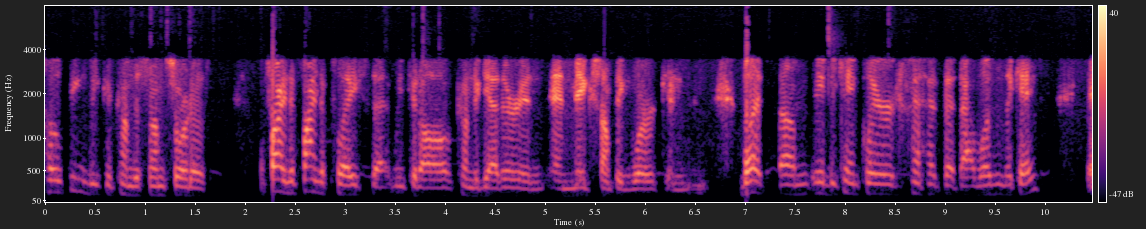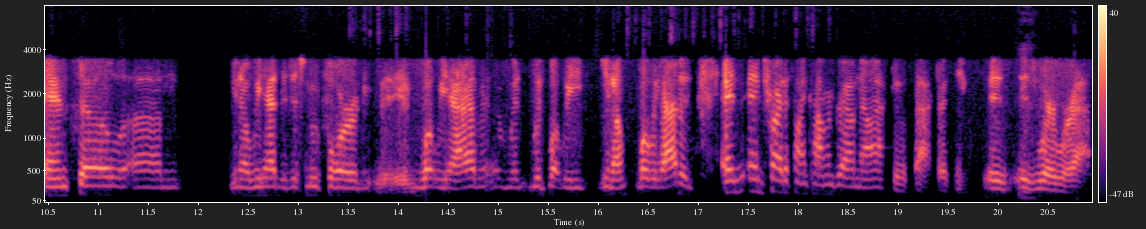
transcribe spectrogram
hoping we could come to some sort of find a find a place that we could all come together and and make something work and but um it became clear that that wasn't the case and so, um, you know, we had to just move forward what we have with, with what we, you know, what we had, and, and and try to find common ground now after the fact. I think is is where we're at.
